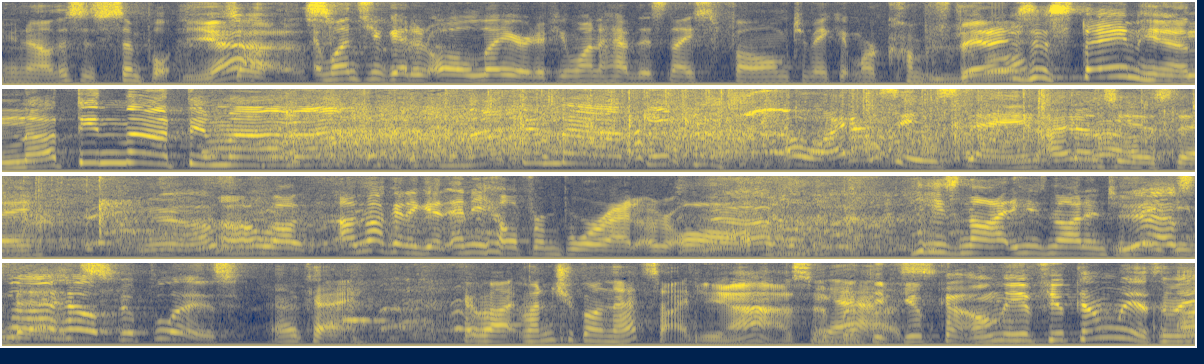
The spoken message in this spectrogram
You know, this is simple. Yes. So, and once you get it all layered, if you want to have this nice foam to make it more comfortable. There is a stain here. Naughty, naughty, mama. naughty, naughty. Oh, I don't see a stain. I don't see a stain. Yes. Oh well, I'm not going to get any help from Borat at all. He's not. He's not into Yes, making no, I beds. help you, please. Okay. Here, why, why don't you go on that side? Yes, but if you only if you come with me. Okay.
